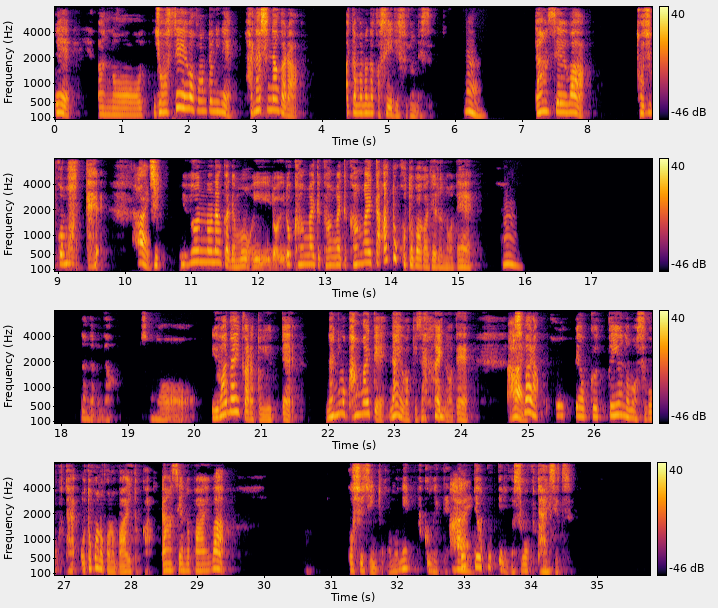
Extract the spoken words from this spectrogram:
で、あの、女性は本当にね、話しながら頭の中整理するんです。うん。男性は閉じこもって、はい。自分の中でもいろいろ考えて考えて考えた後言葉が出るので、うん。なんだろうな。その、言わないからと言って、何も考えてないわけじゃないので、はい、しばらく放っておくっていうのもすごく男の子の場合とか、男性の場合は、ご主人とかもね、含めて、放っておくっていうのがすごく大切。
